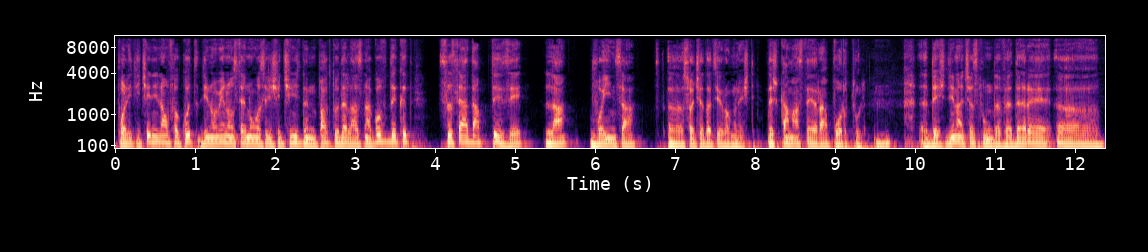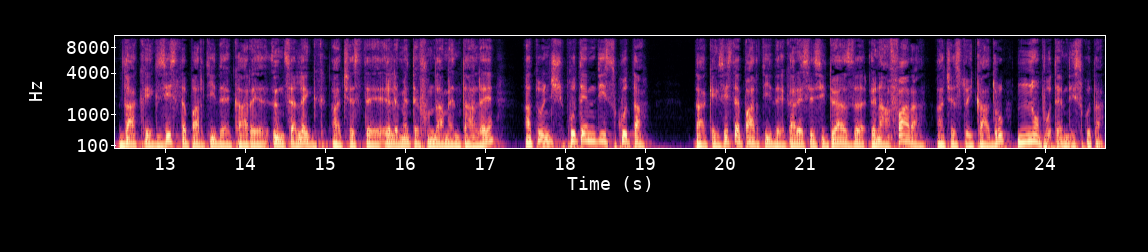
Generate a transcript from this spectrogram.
Politicienii n-au făcut din 1995, din pactul de la Znagov, decât să se adapteze la voința uh, societății românești. Deci cam asta e raportul. Uh-huh. Deci din acest punct de vedere, uh, dacă există partide care înțeleg aceste elemente fundamentale, atunci putem discuta. Dacă există partide care se situează în afara acestui cadru, nu putem discuta.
